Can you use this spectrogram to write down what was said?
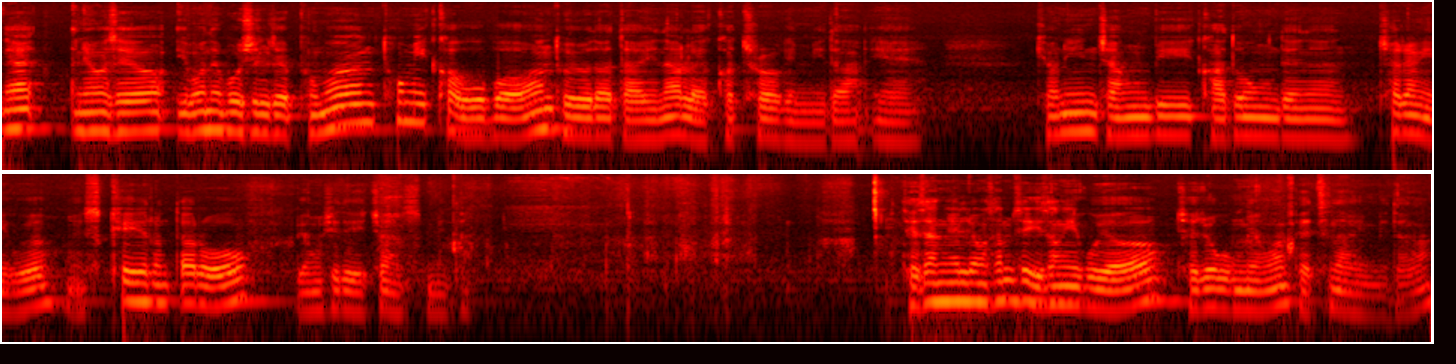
네, 안녕하세요. 이번에 보실 제품은 토미카 5번 도요타 다이나 레커 트럭입니다. 예. 견인 장비 가동되는 차량이고요. 예, 스케일은 따로 명시되어 있지 않습니다. 대상 연령 3세 이상이고요. 제조 국명은 베트남입니다.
